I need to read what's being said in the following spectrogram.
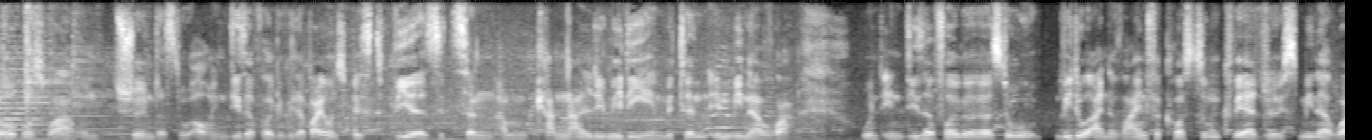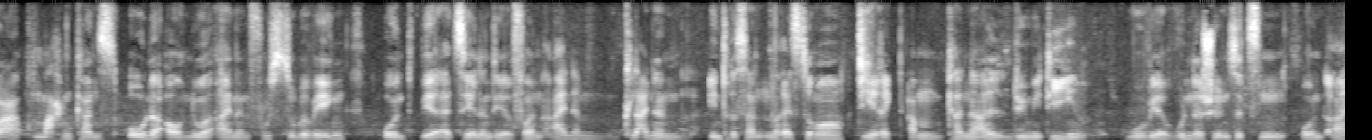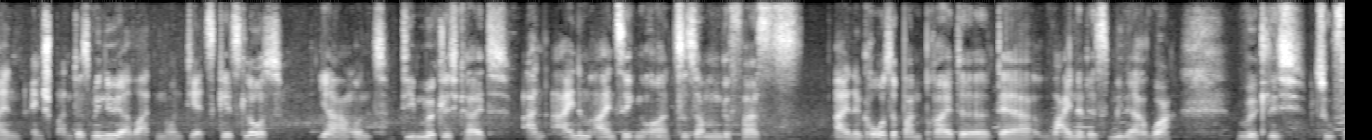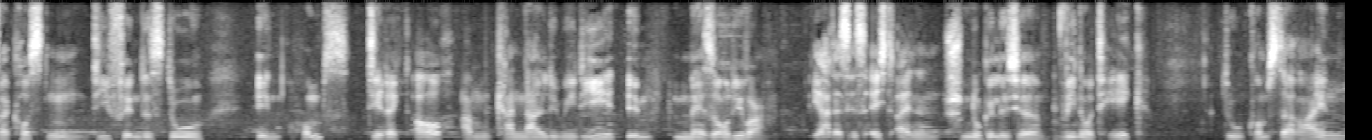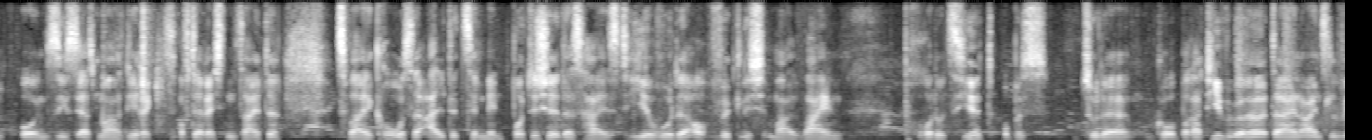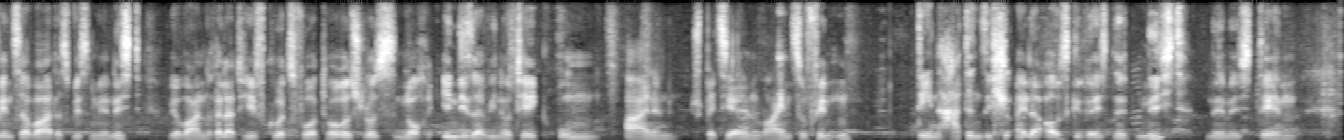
Hallo, bonsoir und schön, dass du auch in dieser Folge wieder bei uns bist. Wir sitzen am Canal du Midi mitten im Minervois. Und in dieser Folge hörst du, wie du eine Weinverkostung quer durchs Minervois machen kannst, ohne auch nur einen Fuß zu bewegen. Und wir erzählen dir von einem kleinen, interessanten Restaurant direkt am Canal du Midi wo wir wunderschön sitzen und ein entspanntes Menü erwarten. Und jetzt geht's los. Ja, und die Möglichkeit, an einem einzigen Ort zusammengefasst, eine große Bandbreite der Weine des Minervois wirklich zu verkosten, die findest du in Homs, direkt auch am Canal du Midi im Maison du Vin. Ja, das ist echt eine schnuckelige Vinothek Du kommst da rein und siehst erstmal direkt auf der rechten Seite zwei große alte Zementbottiche. Das heißt, hier wurde auch wirklich mal Wein produziert. Ob es zu der Kooperative gehört, da ein Einzelwinzer war, das wissen wir nicht. Wir waren relativ kurz vor Toresschluss noch in dieser Vinothek, um einen speziellen Wein zu finden. Den hatten sie leider ausgerechnet nicht nämlich den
